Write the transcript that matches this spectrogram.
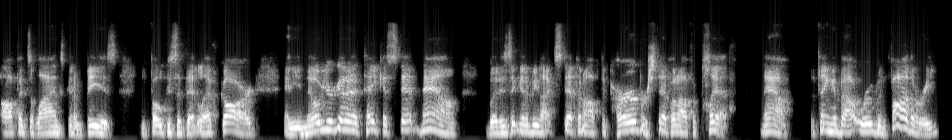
offensive line is going to be. Is you focus at that left guard, and you know you're going to take a step down, but is it going to be like stepping off the curb or stepping off a cliff? Now, the thing about Reuben Fatheree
